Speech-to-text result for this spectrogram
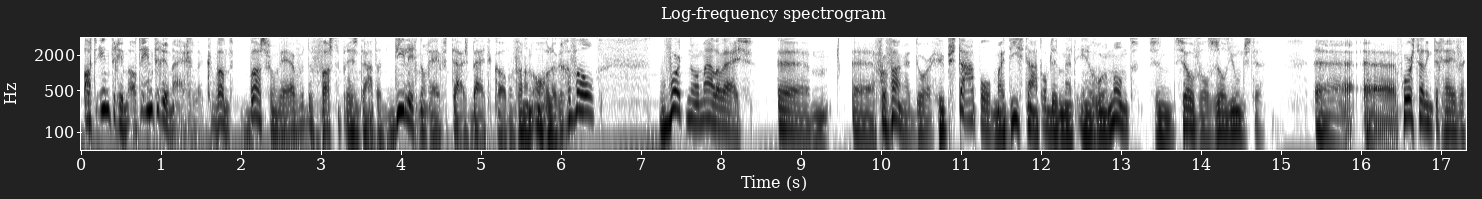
ad interim, ad interim eigenlijk. Want Bas van Werven, de vaste presentator... die ligt nog even thuis bij te komen van een ongelukkig geval. Wordt normalerwijs eh, vervangen door Huub Stapel... maar die staat op dit moment in Roermond... zijn zoveel ziljoenste eh, eh, voorstelling te geven.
